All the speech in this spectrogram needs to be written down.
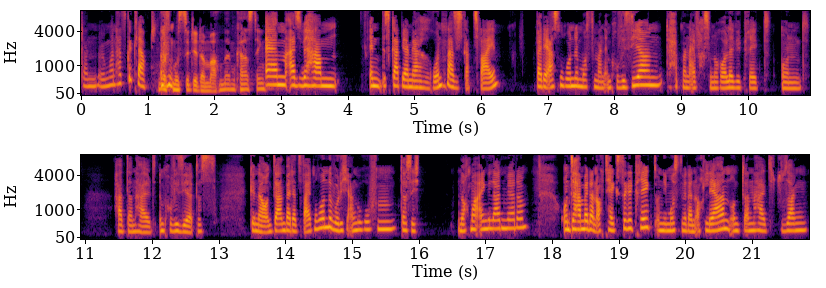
dann irgendwann hat's geklappt. Was musstet ihr da machen beim Casting? Ähm, also wir haben, in, es gab ja mehrere Runden, also es gab zwei. Bei der ersten Runde musste man improvisieren, da hat man einfach so eine Rolle gekriegt und hat dann halt improvisiert. Das genau. Und dann bei der zweiten Runde wurde ich angerufen, dass ich nochmal eingeladen werde. Und da haben wir dann auch Texte gekriegt und die mussten wir dann auch lernen und dann halt sozusagen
